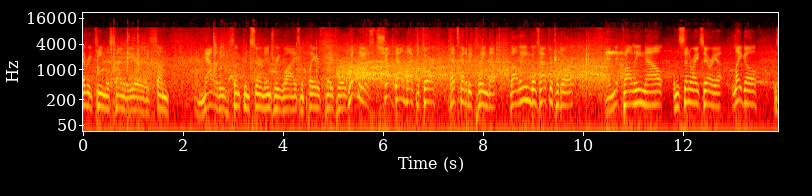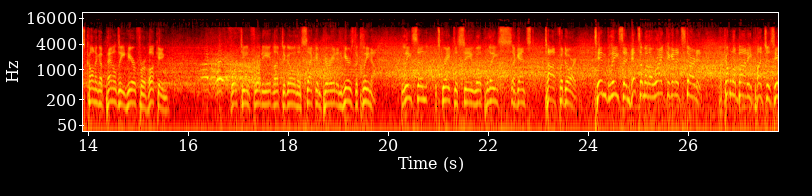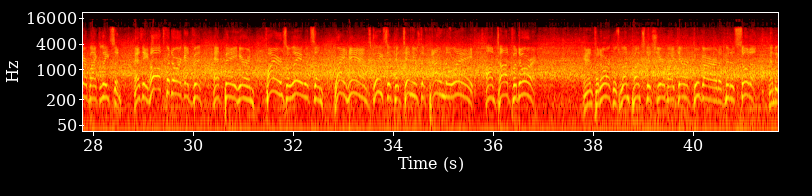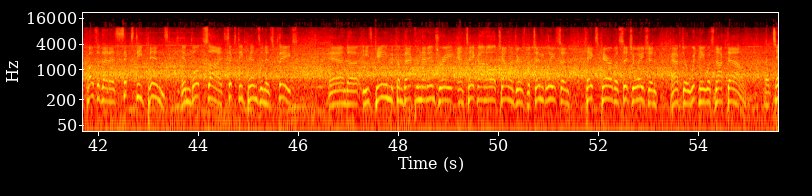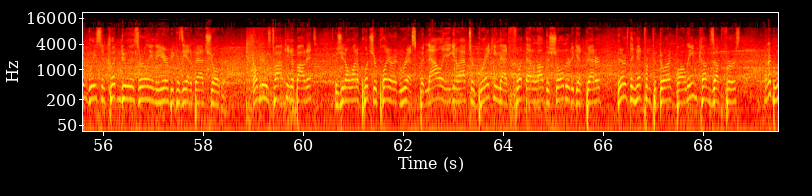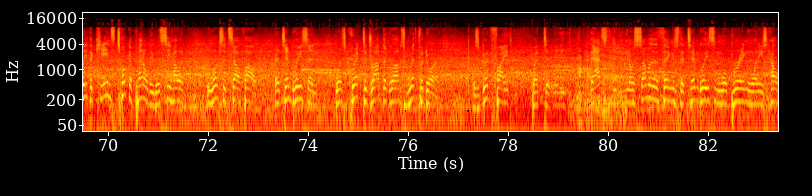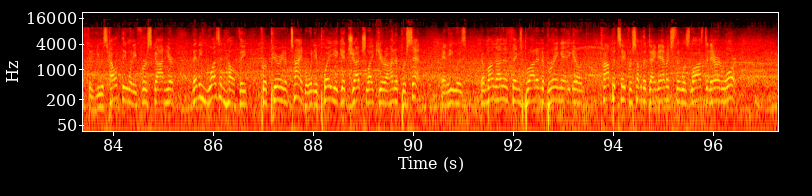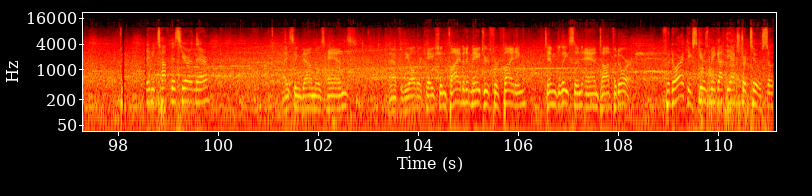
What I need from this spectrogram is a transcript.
every team this time of the year is some malady, some concern injury-wise, and the players play through it. Whitney is shoved down by Fedoruk. That's got to be cleaned up. Wallin goes after Fedoruk. And Nick Pauline now in the center ice area. Leggo is calling a penalty here for hooking. 14:48 left to go in the second period, and here's the cleanup. Gleason, it's great to see, will police against Todd Fedoruk. Tim Gleason hits him with a right to get it started. A couple of body punches here by Gleason as he holds Fedoruk at, at bay here and fires away with some right hands. Gleason continues to pound away on Todd Fedoruk. And Fedoruk was one punch this year by Derek Boogaard of Minnesota. And because of that has 60 pins in both sides, 60 pins in his face. And uh, he's game to come back from that injury and take on all challengers. But Tim Gleason takes care of a situation after Whitney was knocked down. Uh, Tim Gleason couldn't do this early in the year because he had a bad shoulder. Nobody was talking about it because you don't want to put your player at risk. But now, you know, after breaking that foot, that allowed the shoulder to get better. There's the hit from Fedoruk. Wallin comes up first. And I believe the Canes took a penalty. We'll see how it, it works itself out. But Tim Gleason was quick to drop the gloves with Fedoruk. It was a good fight. But uh, that's, you know, some of the things that Tim Gleason will bring when he's healthy. He was healthy when he first got here. Then he wasn't healthy for a period of time. But when you play, you get judged like you're 100%. And he was, among other things, brought in to bring, uh, you know, compensate for some of the dynamics that was lost in Aaron Ward. Maybe toughness here and there. Icing down those hands after the altercation. Five-minute majors for fighting. Tim Gleason and Todd Fedoruk. Fedoruk, excuse me, got the extra two. So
